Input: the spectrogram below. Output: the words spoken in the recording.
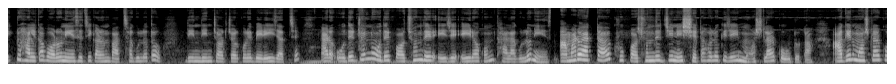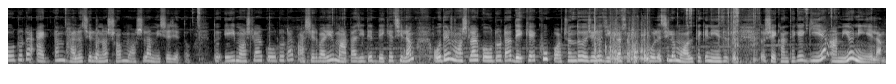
একটু হালকা বড় নিয়ে এসেছি, কারণ বাচ্চাগুলো তো দিন দিন চরচর করে বেড়েই যাচ্ছে। আর ওদের জন্য ওদের পছন্দের এই যে এই রকম থালাগুলো নিয়ে। আমারও একটা খুব পছন্দের জিনিস সেটা হলো কি যে এই মশলার কৌটোটা। আগের মশলার কৌটোটা একদম ভালো ছিল না, সব মশলা মিশে যেত। তো এই মশলার কৌটোটা পাশের বাড়ির মাতাজিদের দেখেছিলাম। ওদের মশলার কৌটোটা দেখে খুব পছন্দ হয়েছিল, জিজ্ঞাসা করতে বলেছিল মল থেকে নিয়ে এসেছে। তো সেখান থেকে গিয়ে আমিও নিয়ে এলাম।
